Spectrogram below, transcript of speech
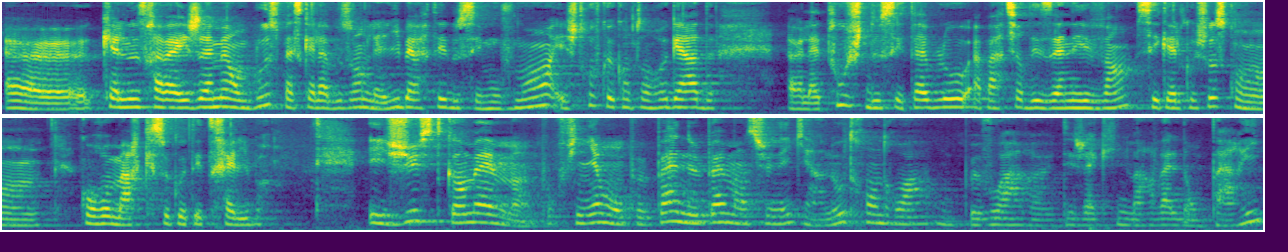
qu'elle ne travaille jamais en blouse parce qu'elle a besoin de la liberté de ses mouvements. Et je trouve que quand on regarde la touche de ces tableaux à partir des années 20, c'est quelque chose qu'on remarque, ce côté très libre. Et juste quand même, pour finir, on peut pas ne pas mentionner qu'il y a un autre endroit on peut voir des Jacqueline Marval dans Paris,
